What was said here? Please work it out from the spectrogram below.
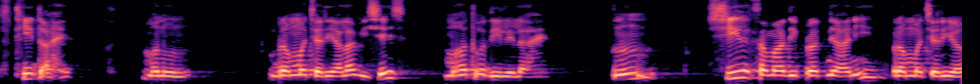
स्थित आहे. म्हणून ब्रह्मचर्याला विशेष महत्त्व दिलेलं आहे. म्हणून शील समाधी प्रज्ञा आणि ब्रह्मचर्य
